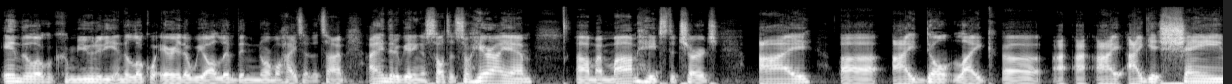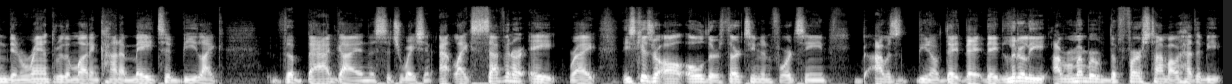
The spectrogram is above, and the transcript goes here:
in the local community in the local area that we all lived in Normal Heights at the time i ended up getting assaulted so here i am uh, my mom hates the church i uh, I don't like uh, I, I I get shamed and ran through the mud and kind of made to be like the bad guy in this situation at like seven or eight, right? These kids are all older, 13 and 14. I was, you know, they, they, they literally, I remember the first time I had to be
